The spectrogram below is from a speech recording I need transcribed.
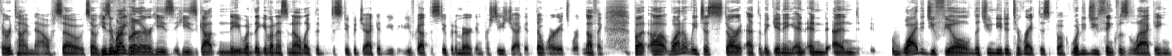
third time now. So so he's a regular. He's he's gotten the what do they give on SNL like the, the stupid jacket. You you've got the stupid American prestige jacket. Don't worry, it's worth nothing. But uh, why don't we just start at the beginning and and and why did you feel that you needed to write this book? What did you think was lacking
